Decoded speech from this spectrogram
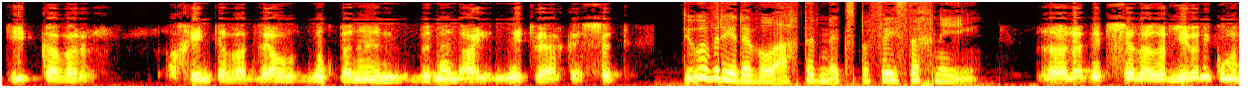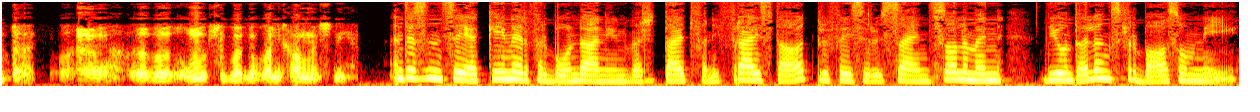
deep cover agente wat wel nog binne in binne daai netwerke sit. Die owerhede wil egter niks bevestig nie. Hulle het net sê hulle lewe nie kommentaar uh, oor ondersoek wat nog aan die gang is nie. Intussen sê 'n kenner verbonde aan die Universiteit van die Vrystaat, professor Hussein Solomon, die onthullings verbaas hom nie.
